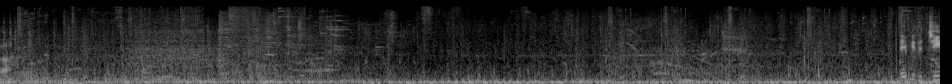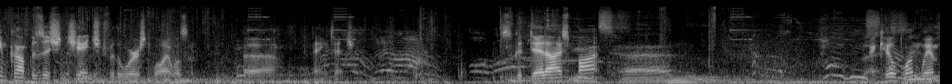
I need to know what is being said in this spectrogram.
Oh. Maybe the team composition changed for the worst while I wasn't uh, paying attention. This is a good Deadeye spot. I killed one wimp.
